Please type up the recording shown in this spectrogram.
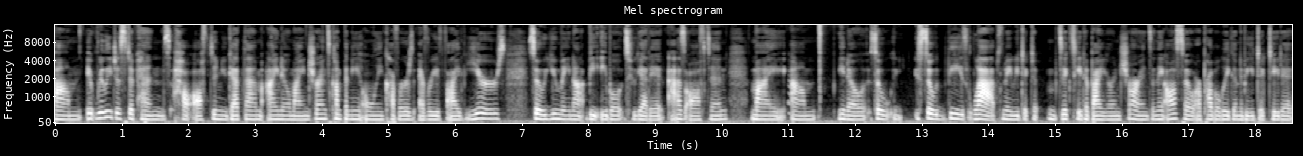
um, it really just depends how often you get them i know my insurance company only covers every five years so you may not be able to get it as often my um, you know so so these labs may be dict- dictated by your insurance and they also are probably going to be dictated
